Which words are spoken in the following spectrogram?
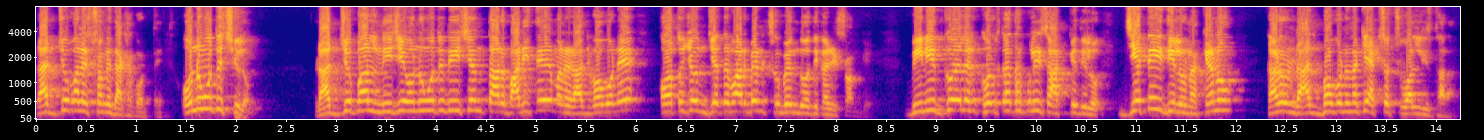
রাজ্যপালের সঙ্গে দেখা করতে। অনুমতি ছিল। রাজ্যপাল নিজে অনুমতি দিয়েছেন তার বাড়িতে মানে রাজভবনে, কতজন যেতে পারবেন শুভেন্দু অধিকারীর সঙ্গে। বিনীত গোয়েলের কলকাতা পুলিশ আটকে দিল। যেতেই দিল না কেন? কারণ রাজভবনে নাকি একশো চুয়াল্লিশ ধারা।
